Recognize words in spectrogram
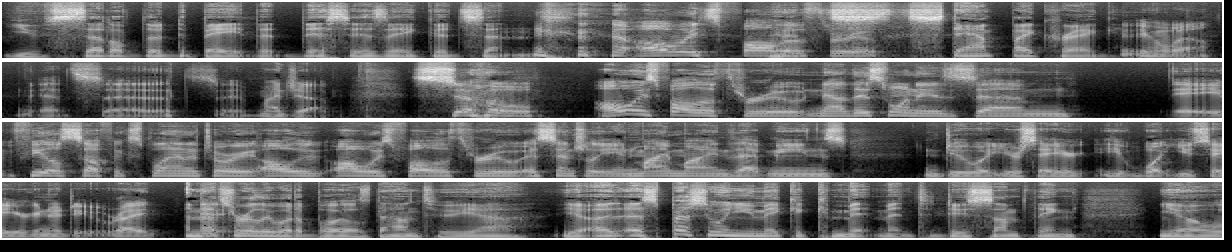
you've settled the debate that this is a good sentence. always follow It's through. Stamped by Craig. Well, that's uh, that's uh, my job. So always follow through. Now this one is um, it feels self-explanatory. Always always follow through. Essentially, in my mind, that means do what you say what you say you're going to do. Right. And that's really what it boils down to. Yeah. Yeah. e- Especially when you make a commitment to do something, you know,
